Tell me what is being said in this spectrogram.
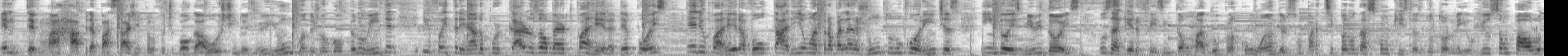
ele teve uma rápida passagem pelo futebol gaúcho em 2001, quando jogou pelo Inter e foi treinado por Carlos Alberto Parreira. Depois, ele e o Parreira voltariam a trabalhar junto no Corinthians em 2002. O zagueiro fez então uma dupla com o Anderson, participando das conquistas do torneio Rio-São Paulo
